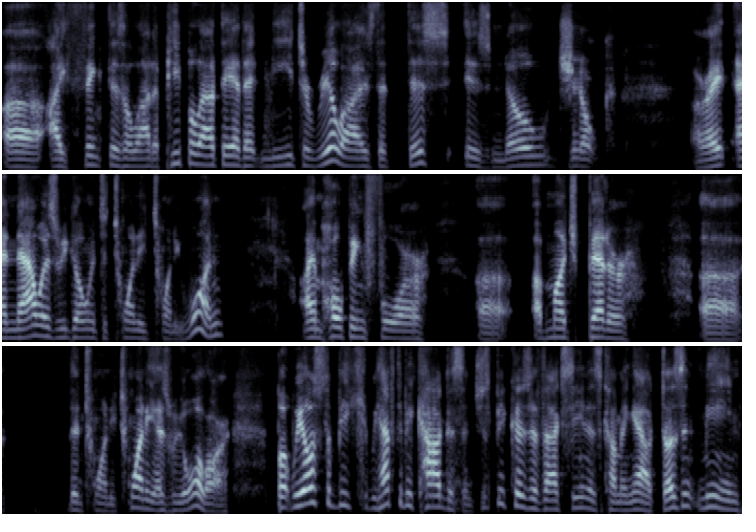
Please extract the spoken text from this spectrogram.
Uh, I think there's a lot of people out there that need to realize that this is no joke. All right, and now as we go into 2021, I'm hoping for uh, a much better uh, than 2020, as we all are. But we also be we have to be cognizant. Just because a vaccine is coming out doesn't mean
